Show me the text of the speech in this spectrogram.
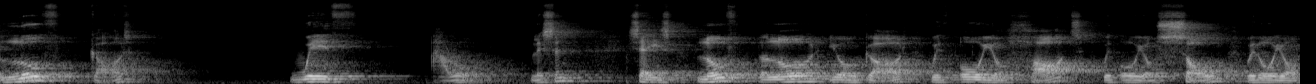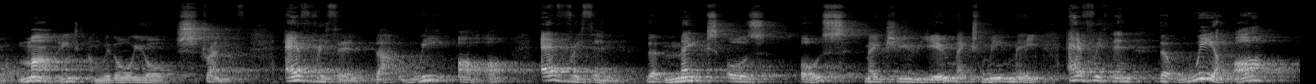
love God with our all. Listen, it says, Love the Lord your God with all your heart, with all your soul, with all your mind, and with all your strength. Everything that we are, everything that makes us us, makes you you, makes me me, everything that we are,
